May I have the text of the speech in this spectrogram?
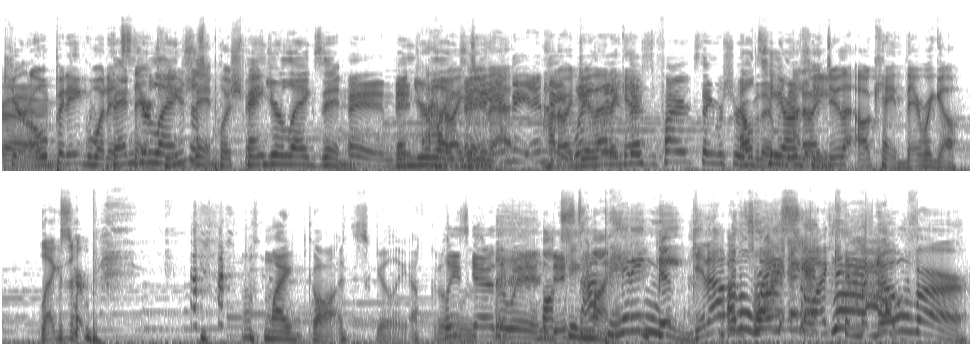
take your opening when it's there. your Can you legs just in. push Bend me? your legs in. Hey, Andy. Bend your How do I do in. that? Andy, Andy, How do I do wait, that wait, again? There's a fire extinguisher over there. We How do I do that? Okay, there we go. Legs are. Oh my God, Skilly. I'm gonna Please lose get out of the way, Stop mind. hitting me! Get out of I'm the way so I can through! maneuver.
